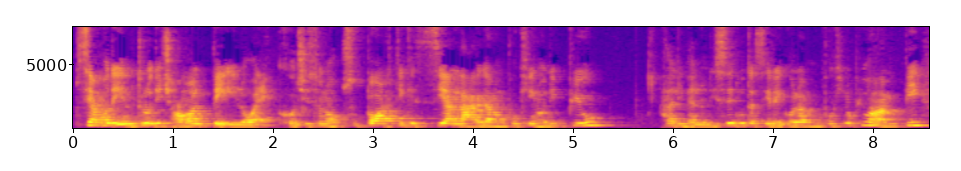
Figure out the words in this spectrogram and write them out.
siamo dentro diciamo al pelo ecco ci sono supporti che si allargano un pochino di più a livello di seduta si regolano un pochino più ampi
